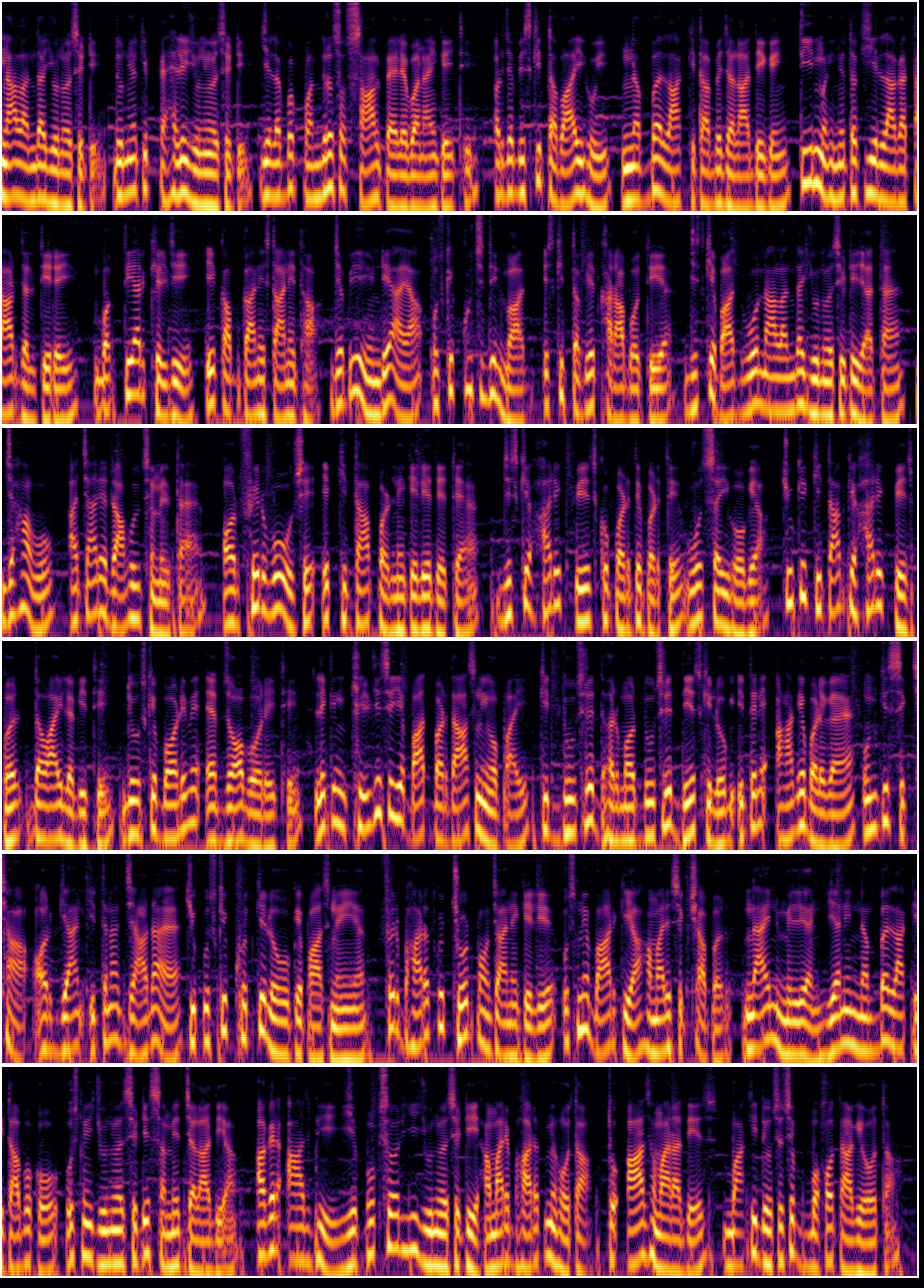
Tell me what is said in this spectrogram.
Nalanda university, दुनिया की पहली यूनिवर्सिटी, ये लगभग 1500 साल पहले बनाई गई थी। और जब इसकी तबाही हुई 90 लाख किताबें जला दी गईं। तीन महीनों तक ये लगातार जलती रही। बख्तियार खिलजी एक अफगानिस्तानी था। जब ये इंडिया आया, उसके कुछ दिन बाद इसकी तबीयत खराब होती है, जिसके बाद वो नालंदा यूनिवर्सिटी जाता है, जहाँ वो आचार्य राहुल से मिलता है, और फिर वो उसे एक किताब पढ़ने के लिए देते हैं। जिसके हर एक पेज को पढ़ते पढ़ते वो सही हो गया। क्योंकि किताब के हर एक पेज पर दवाई लगी थी, जो उसके बॉडी में एब्जॉर्ब हो रही थी, लेकिन खिलजी से ये बात बर्दाश्त नहीं हो पाई कि दूसरे धर्म और दूसरे देश के लोग इतने आगे बढ़ गए हैं, उनकी शिक्षा और ज्ञान इतना ज़्यादा है कि उसके खुद के लोगों के पास नहीं है। फिर भारत को चोट पहुँचाने के लिए उसने बार किया हमारी शिक्षा पर। नाइन मिलियन यानी नब्बे लाख किताबों को उसने यूनिवर्सिटी समेत चला दिया। अगर आज भी ये बुक्स और ये यूनिवर्सिटी हमारे भारत में होता तो आज हमारा देश बाकी देशों से बहुत आगे होता।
